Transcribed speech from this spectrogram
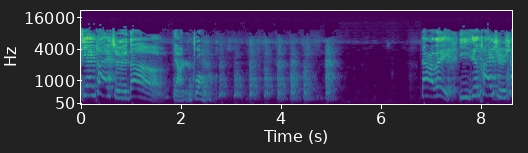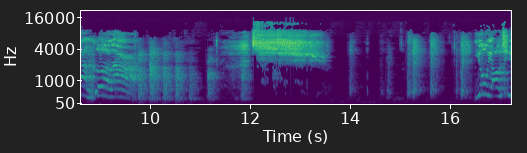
先开始的，两人撞上了。大卫已经开始上课啦，去，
